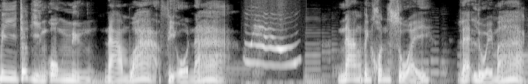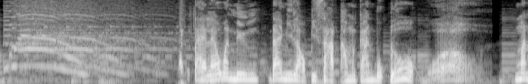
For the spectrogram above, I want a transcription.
มีเจ้าหญิงองค์หนึ่ง นามว่าฟิโอนานางเป็นคนสวยและรวยมาก แต่แล้ววันหนึ่งได้มีเหล่าปีศาจทำการบุกโลก Wow. มัน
